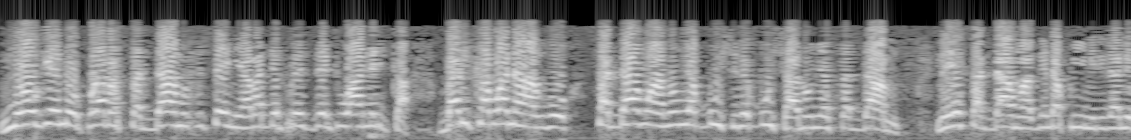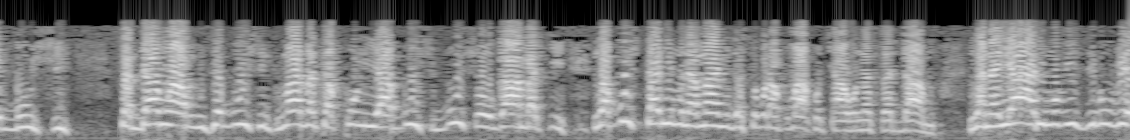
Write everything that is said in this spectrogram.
n'ogenda okulaba saddaamu hussein abadde pulezidenti wa amerika balikabwa nango saddaamu anoonya bushi ne bushi anoonya saddaamu naye saddaamu agenda kuyimirira ne bushi saddaamu abuuze bushi nti maaza takulu ya bushi bushi ogamba ki? Nga bushi taliimu namaanyi gasobola kubaako kyawona saddaamu nga naye ali mu bizibu be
